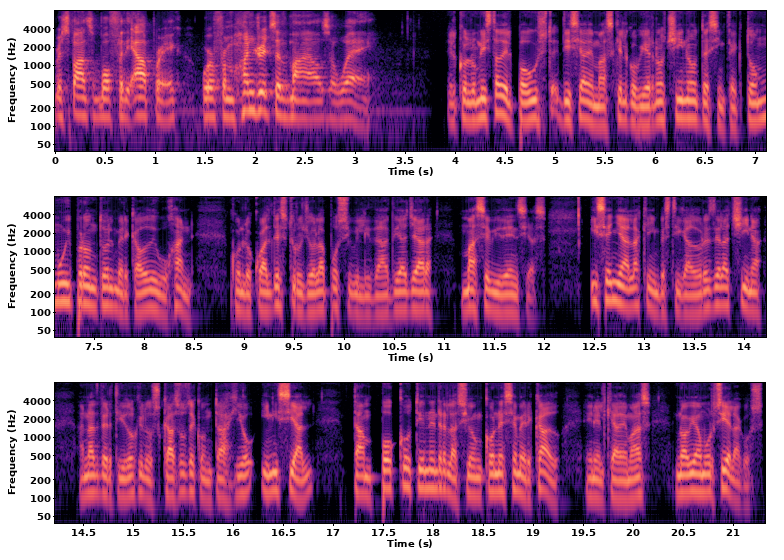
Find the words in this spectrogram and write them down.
responsible for the outbreak were from hundreds of miles away. El columnista del Post dice además que el gobierno chino desinfectó muy pronto el mercado de Wuhan, con lo cual destruyó la posibilidad de hallar más evidencias, y señala que investigadores de la China han advertido que los casos de contagio inicial tampoco tienen relación con ese mercado, en el que además no había murciélagos,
